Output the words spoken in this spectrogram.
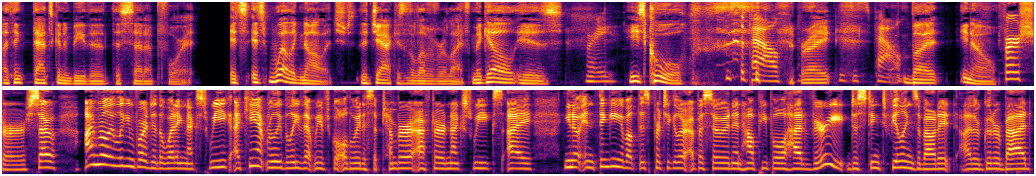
I think that's going to be the the setup for it. It's it's well acknowledged that Jack is the love of her life. Miguel is Right. he's cool, He's the pal. right? He's his pal. But, you know, For sure. So I'm really looking forward to the wedding next week. I can't really believe that we have to go all the way to September after next week's. I, you know, in thinking about this particular episode and how people had very distinct feelings about it, either good or bad,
